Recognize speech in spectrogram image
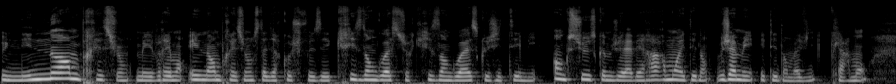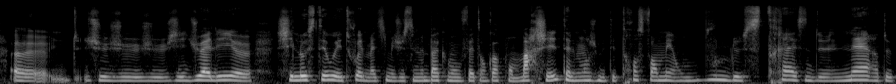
une énorme pression, mais vraiment énorme pression, c'est-à-dire que je faisais crise d'angoisse sur crise d'angoisse, que j'étais mais anxieuse comme je l'avais rarement été dans, jamais été dans ma vie, clairement. Euh, j'ai dû aller euh, chez l'ostéo et tout, elle m'a dit mais je sais même pas comment vous faites encore pour marcher, tellement je m'étais transformée en boule de stress, de nerfs, de,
